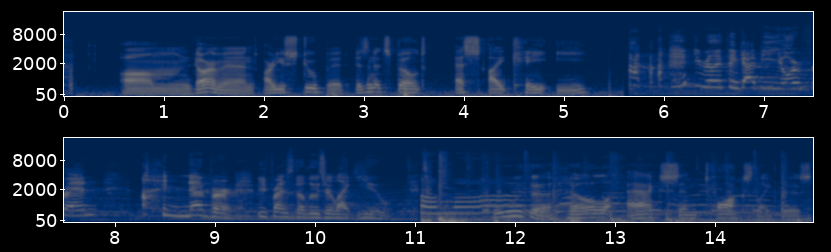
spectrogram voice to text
um, Dhar Mann, are you stupid? Isn't it spelled S-I-K-E? you really think I'd be your friend? I never be friends with a loser like you. Who the hell acts and talks like this?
